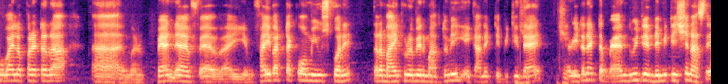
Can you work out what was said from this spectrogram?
মোবাইল অপারেটররা ব্যান্ড ফাইবারটা কম ইউজ করে। তারা মাইক্রোওয়েভের মাধ্যমে এই কানেক্টিভিটি দেয়। এটার একটা ব্যান্ডউইথের লিমিটেশন আছে।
